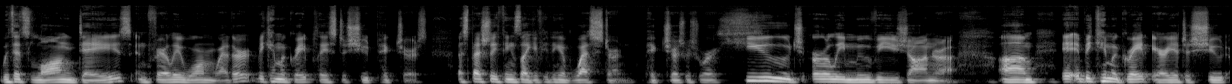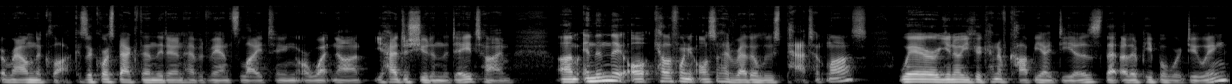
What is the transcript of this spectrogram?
with its long days and fairly warm weather, became a great place to shoot pictures, especially things like if you think of Western pictures, which were a huge early movie genre. Um, it, it, became a great area to shoot around the clock because, of course, back then they didn't have advanced lighting or whatnot. You had to shoot in the daytime. Um, and then they all, California also had rather loose patent laws where you know you could kind of copy ideas that other people were doing,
